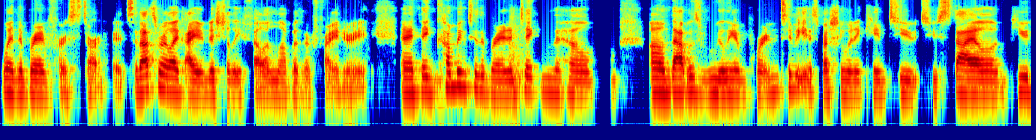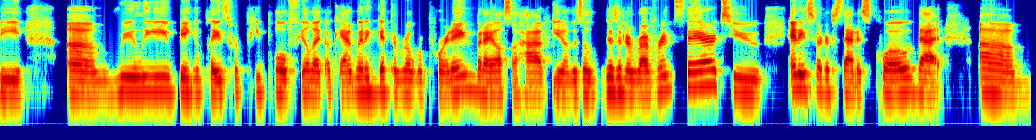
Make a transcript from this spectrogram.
when the brand first started. So that's where like i initially fell in love with refinery. And i think coming to the brand and taking the helm um, that was really important to me especially when it came to to style and beauty um, really being a place where people feel like okay i'm going to get the real reporting but i also have you know there's a there's an irreverence there to any sort of status quo that um,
